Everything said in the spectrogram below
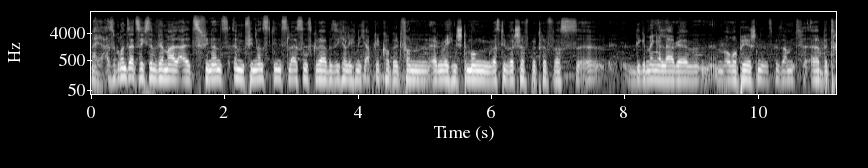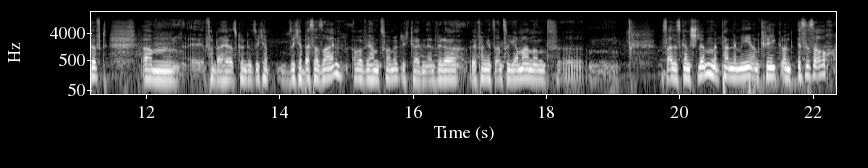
Naja, also grundsätzlich sind wir mal als Finanz, im Finanzdienstleistungsgewerbe sicherlich nicht abgekoppelt von irgendwelchen Stimmungen, was die Wirtschaft betrifft, was äh, die Gemengelage im Europäischen insgesamt äh, betrifft. Ähm, äh, von daher, es könnte sicher, sicher besser sein, aber wir haben zwei Möglichkeiten. Entweder wir fangen jetzt an zu jammern und äh, ist alles ganz schlimm mit Pandemie und Krieg und ist es auch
